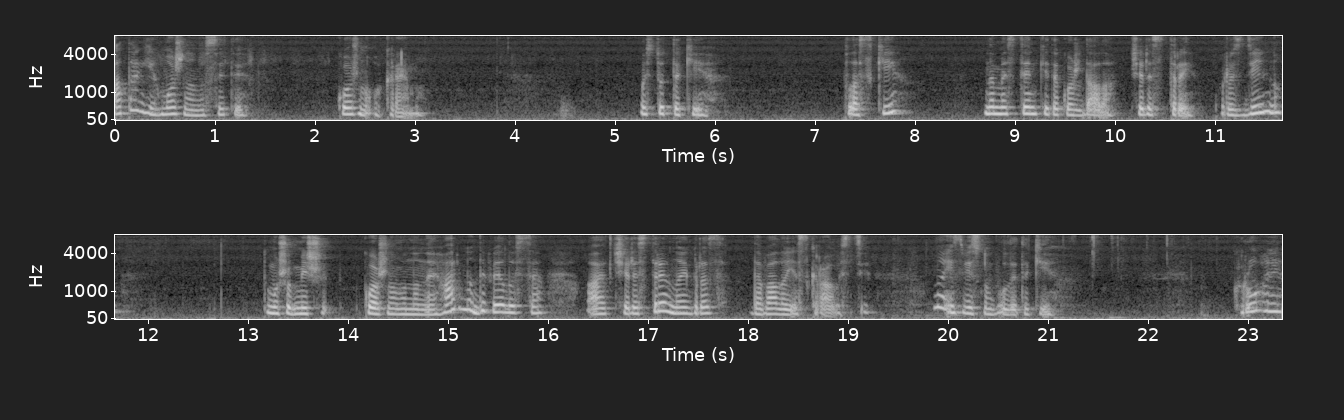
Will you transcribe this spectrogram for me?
А так їх можна носити кожну окремо. Ось тут такі пласкі намистинки також дала через три роздільно, тому що між кожним воно не гарно дивилося, а через три воно якраз давало яскравості. Ну і, звісно, були такі круглі.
